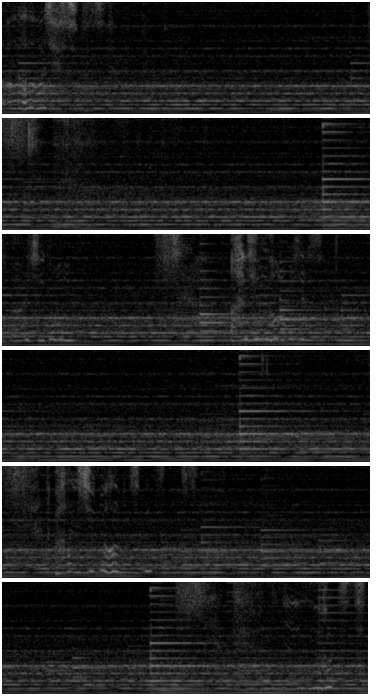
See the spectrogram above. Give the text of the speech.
Oh, Jesus. Faz de novo. Faz de novo, Jesus. Faz de novo, Jesus. Espírito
